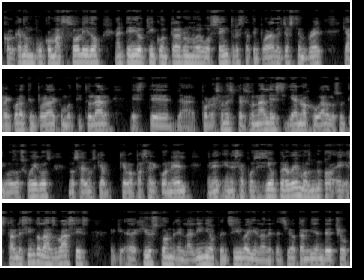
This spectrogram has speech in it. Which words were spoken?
colocando un poco más sólido. Han tenido que encontrar un nuevo centro esta temporada. Justin Brett, que arrancó la temporada como titular, este, por razones personales, ya no ha jugado los últimos dos juegos. No sabemos qué, va a pasar con él en, en esa posición, pero vemos, ¿no? Eh, estableciendo las bases eh, eh, Houston en la línea ofensiva y en la defensiva también, de hecho,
